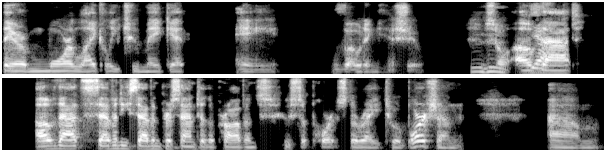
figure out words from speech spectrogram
they are more likely to make it a voting issue. Mm-hmm. So of yeah. that, of that 77% of the province who supports the right to abortion, um,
